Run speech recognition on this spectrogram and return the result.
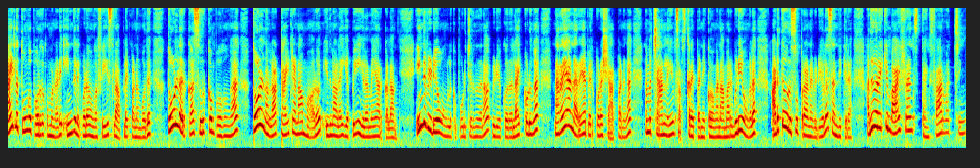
நைட்டில் தூங்க போகிறதுக்கு முன்னாடி இந்த லிக்விடை உங்கள் ஃபேஸில் அப்ளை பண்ணும்போது தோலில் இருக்க சுருக்கம் போகுங்க. தோல் நல்லா டைட்டனாக மாறும். இதனால் எப்பயும் இளமையாக இருக்கலாம். இந்த வீடியோ உங்களுக்கு பிடிச்சிருந்ததுன்னா வீடியோக்கு ஒரு லைக் கொடுங்க. நிறையா நிறையா பேர் கூட ஷேர் பண்ணுங்கள் நம்ம சேனலையும் சப்ஸ்கிரைப் பண்ணிக்கோங்க. நான் மறுபடியும் உங்களை அடுத்த ஒரு சூப்பரான வீடியோவில் சந்திக்கிறேன். அது வரைக்கும் பாய் ஃப்ரெண்ட்ஸ் தேங்க்ஸ் ஃபார் வாட்சிங்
